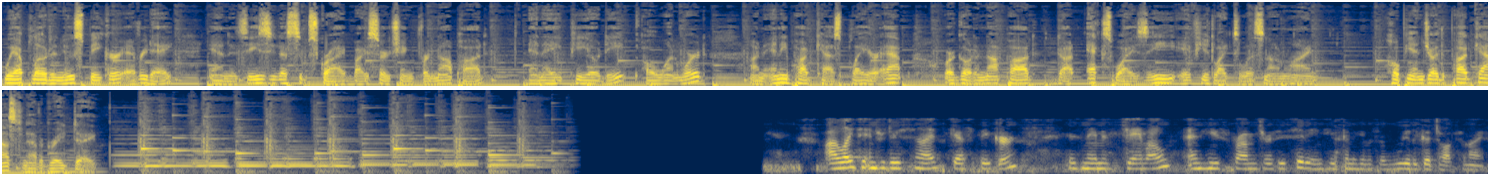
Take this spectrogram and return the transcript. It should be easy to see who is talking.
Speaker 1: We upload a new speaker every day, and it's easy to subscribe by searching for NAPOD, N A P O D, all one word, on any podcast player app, or go to napod.xyz if you'd like to listen online. Hope you enjoy the podcast and have a great day.
Speaker 2: I'd like to introduce tonight's guest speaker. His name is JMO, and he's from Jersey City, and he's going to give us a really good talk tonight.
